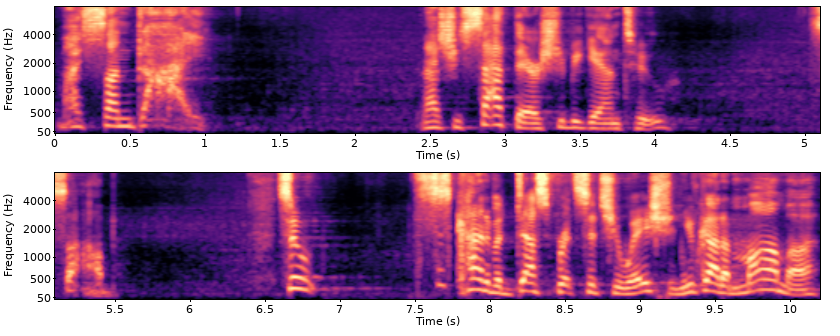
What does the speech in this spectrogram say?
my son die. And as she sat there, she began to sob. So, this is kind of a desperate situation. You've got a mama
